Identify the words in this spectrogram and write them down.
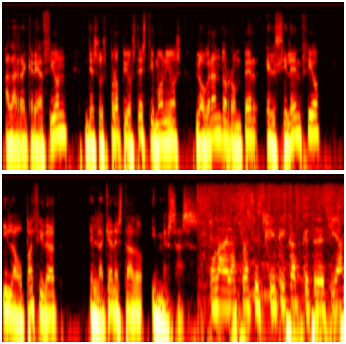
a la recreación de sus propios testimonios, logrando romper el silencio y la opacidad en la que han estado inmersas. Una de las frases típicas que te decían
